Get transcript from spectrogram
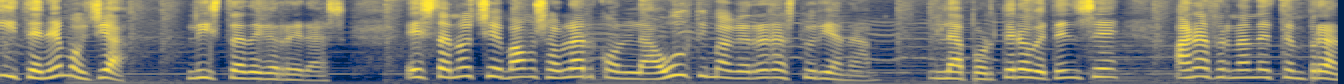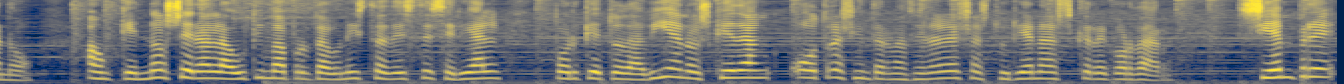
y tenemos ya lista de guerreras. Esta noche vamos a hablar con la última guerrera asturiana, la portera obetense Ana Fernández Temprano, aunque no será la última protagonista de este serial porque todavía nos quedan otras internacionales asturianas que recordar siempre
